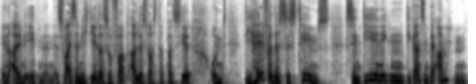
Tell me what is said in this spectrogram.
in allen Ebenen. Es weiß ja nicht jeder sofort alles, was da passiert. Und die Helfer des Systems sind diejenigen, die ganzen Beamten,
